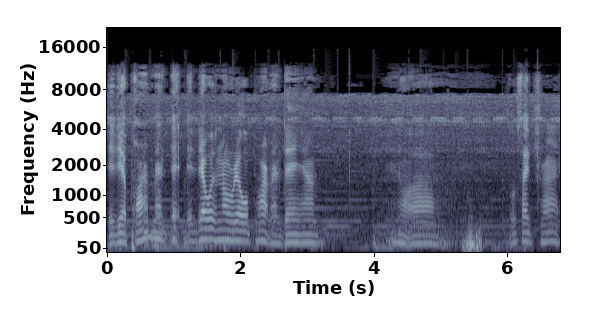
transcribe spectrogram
The, the apartment. th- th- there was no real apartment. They um, you know, uh, looks like trash.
